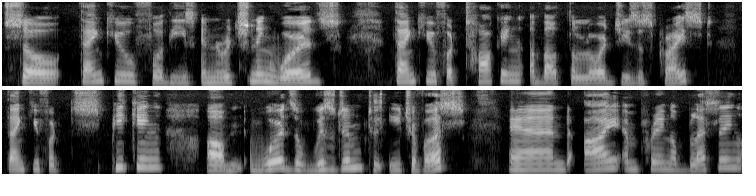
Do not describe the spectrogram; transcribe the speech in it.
So thank you for these enriching words. Thank you for talking about the Lord Jesus Christ. Thank you for speaking um, words of wisdom to each of us. And I am praying a blessing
